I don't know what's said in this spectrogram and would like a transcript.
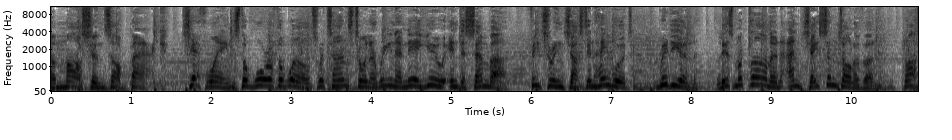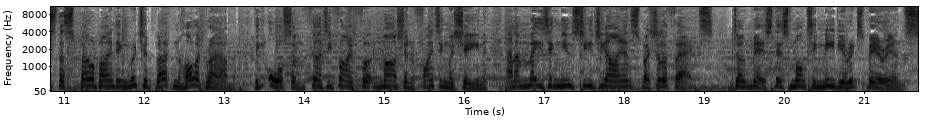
The Martians are back. Jeff Wayne's The War of the Worlds returns to an arena near you in December, featuring Justin Hayward, Rhydian, Liz McLarnon, and Jason Donovan. Plus the spellbinding Richard Burton hologram, the awesome 35 foot Martian fighting machine, and amazing new CGI and special effects. Don't miss this multimedia experience.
